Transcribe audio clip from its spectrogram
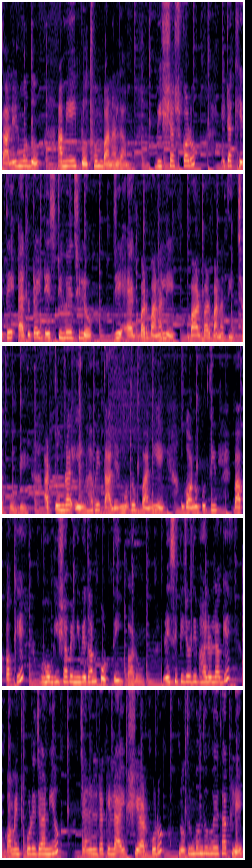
তালের মোদক আমি এই প্রথম বানালাম। বিশ্বাস করো, এটা খেতে এতটাই টেস্টি হয়েছিল যে একবার বানালে বারবার বানাতে ইচ্ছা করবে। আর তোমরা এইভাবে তালের মোদক বানিয়ে গণপতি বাপ্পাকে ভোগ হিসাবে নিবেদন করতেই পারো। রেসিপি যদি ভালো লাগে কমেন্ট করে জানিও। চ্যানেলটাকে লাইক শেয়ার করো। নতুন বন্ধু হয়ে থাকলে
